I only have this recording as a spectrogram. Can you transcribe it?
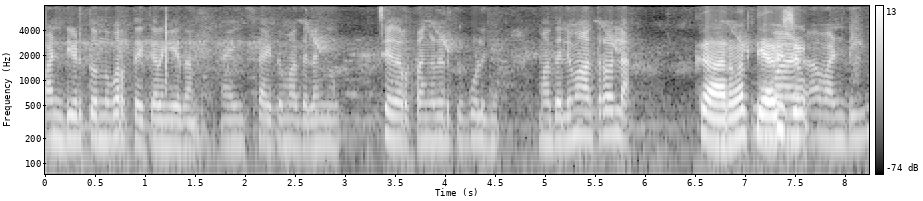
വണ്ടി എടുത്തൊന്ന് പുറത്തേക്ക് ഇറങ്ങിയതാണ്. നൈസായിട്ട് മതിലങ്ങ് ചേർത്തങ്ങളെടുത്ത് പൊളിഞ്ഞു. മതിൽ മാത്രമല്ല കാറും അത്യാവശ്യം. വണ്ടിയും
